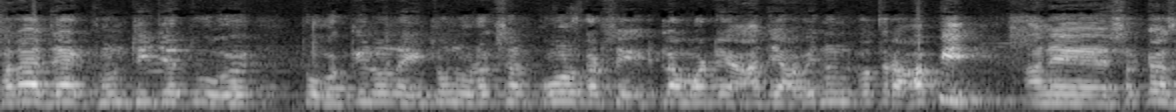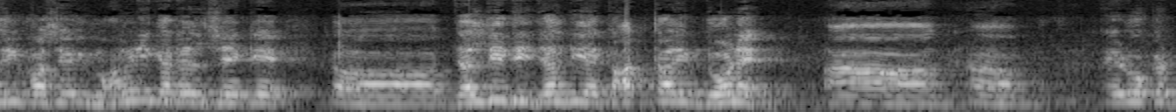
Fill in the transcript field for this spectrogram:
સરાધાર ખૂન થઈ જતું હોય, તો વકીલોના હિતોનું રક્ષણ કોણ કરશે? એટલા માટે આજે આવેદનપત્ર આપી અને સરકારશ્રી પાસે એવી માંગણી કરેલ છે કે જલ્દીથી જલ્દી તાત્કાલિક ધોરણે એડવોકેટ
